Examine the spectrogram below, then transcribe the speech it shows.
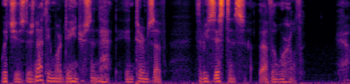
which is there's nothing more dangerous than that in terms of the resistance of the world. Yeah.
